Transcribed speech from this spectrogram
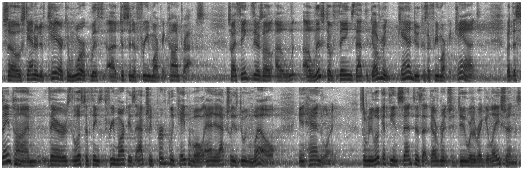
So standard of care can work with uh, just in the free market contracts. So I think there's a, a, a list of things that the government can do because the free market can't. But at the same time, there's the list of things that the free market is actually perfectly capable and it actually is doing well in handling. So when we look at the incentives that government should do or the regulations,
